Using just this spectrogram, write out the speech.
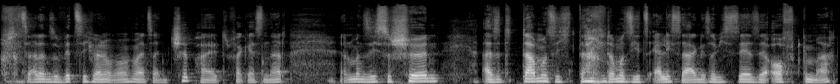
Und das war dann so witzig, weil man manchmal seinen Chip halt vergessen hat. Hat man sich so schön, also da muss ich, da, da muss ich jetzt ehrlich sagen, das habe ich sehr, sehr oft gemacht.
